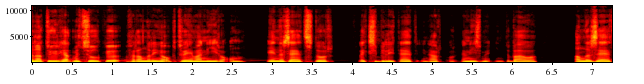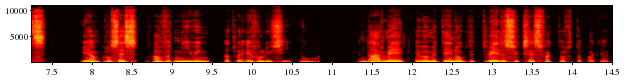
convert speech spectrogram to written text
De natuur gaat met zulke veranderingen op twee manieren om. Enerzijds door flexibiliteit in haar organisme in te bouwen, anderzijds via een proces van vernieuwing dat we evolutie noemen. En daarmee hebben we meteen ook de tweede succesfactor te pakken.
